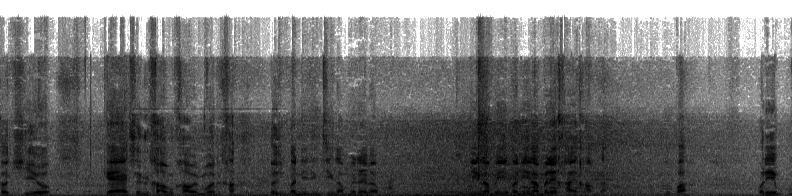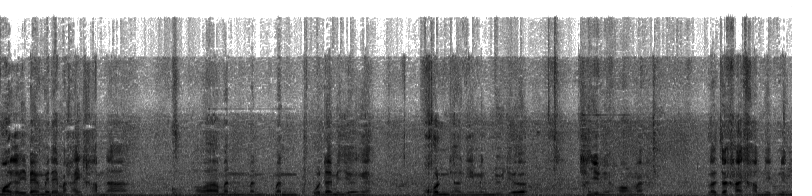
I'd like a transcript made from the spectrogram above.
สคิวแกฉันขำเขาไปหมดค่ะเอ้ยวันนี้จริงๆเราไม่ได้แบบ จริงๆเราไม่วันนี้เราไม่ได้ขายคำนะรู้ปะวันนี้มอสกับพี่แบงค์ไม่ได้มาขายคำนะ เพราะว่ามันมันมันพูดได้ไม่เยอะไงคนแถวนี้มันอยู่เยอะ ถ้าอยู่ในห้องนะเราจะขายคำนิดนึง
